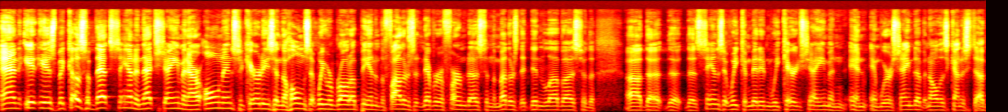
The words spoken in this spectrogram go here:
And it is because of that sin and that shame and our own insecurities and the homes that we were brought up in and the fathers that never affirmed us and the mothers that didn't love us or the uh, the, the, the sins that we committed and we carried shame and, and, and we're ashamed of and all this kind of stuff.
